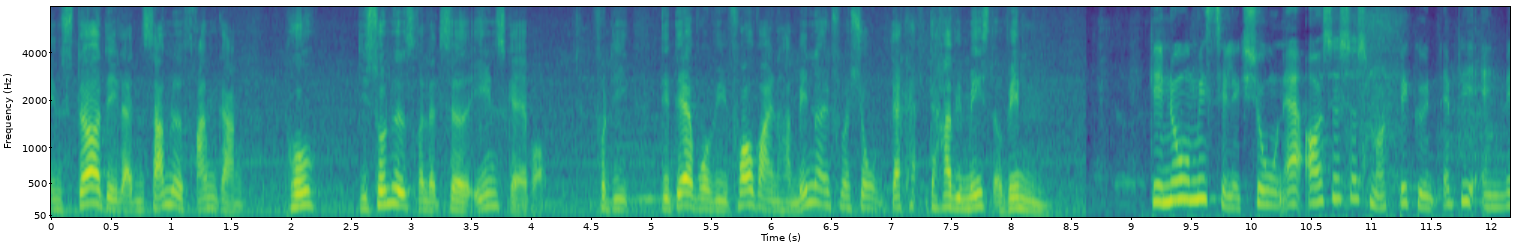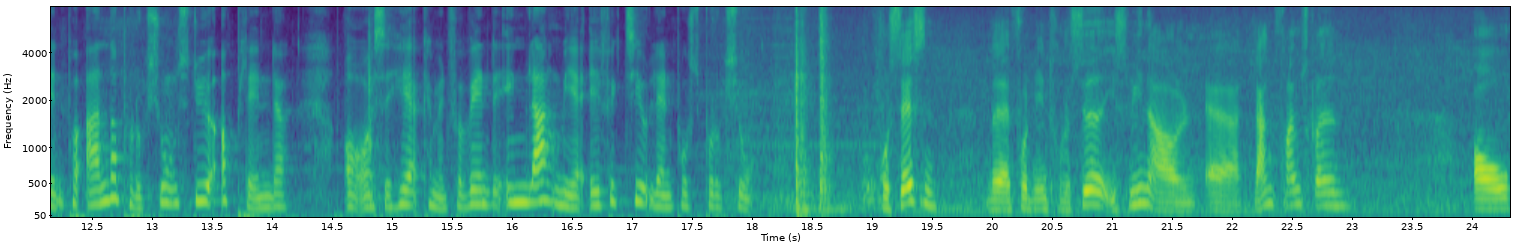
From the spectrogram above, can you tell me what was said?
en større del af den samlede fremgang på de sundhedsrelaterede egenskaber. Fordi det er der, hvor vi i forvejen har mindre information, der, kan, der har vi mest at vinde. Genomisk selektion er også så småt begyndt at blive anvendt på andre produktionsdyr og planter, og også her kan man forvente en langt mere effektiv landbrugsproduktion. Processen med at få den introduceret i svineavlen er langt fremskreden, og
